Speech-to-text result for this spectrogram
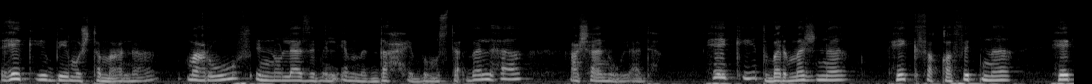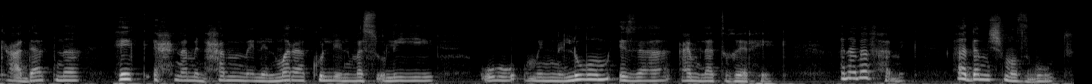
هيك بمجتمعنا معروف إنه لازم الأم تضحي بمستقبلها عشان أولادها. هيك تبرمجنا هيك ثقافتنا هيك عاداتنا هيك إحنا منحمل المرأة كل المسؤولية ومنلوم إذا عملت غير هيك. أنا بفهمك. هذا مش مزبوط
